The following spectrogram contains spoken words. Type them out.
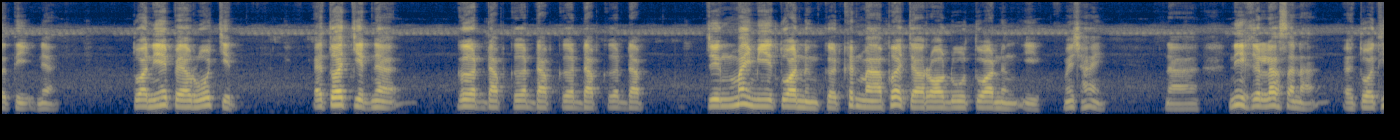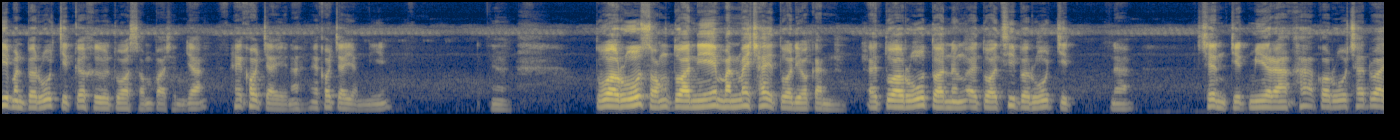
สติเนี่ยตัวนี้ไปรู้จิตไอตัวจิตเนี่ยเกิดดับเกิดดับเกิดดับเกิดดับ จึงไม่มีตัวหนึ่งเกิดขึ้นมา เพื่อจะรอดูตัวหนึ่งอีกไม่ใช่นะนี่คือลักษณะไอตัวที่มันไปรู้จิตก็คือตัวสัมปชัญญะ ให้เข้าใจนะ ให้เข้าใจอย่างนี้ ตัวรู้สองตัวนี้มันไม่ใช่ตัวเดียวกัน ไอตัวรู้ตัวหนึ่งไอตัวที่ไปรู้จิตนะ เช่นจิตมีราคะก็รู้ชัดว่า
